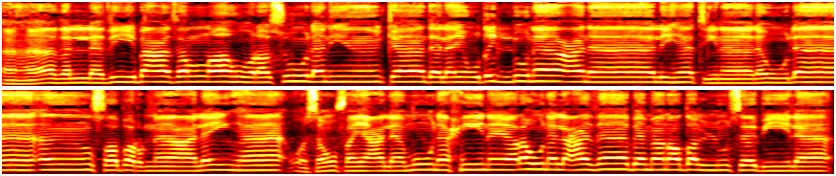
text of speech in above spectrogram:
أهذا الذي بعث الله رسولا إن كاد ليضلنا عن آلهتنا لولا أن صبرنا عليها وسوف يعلمون حين يرون العذاب من ضل سبيلا.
